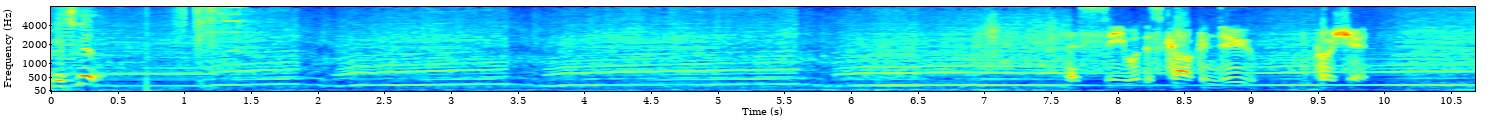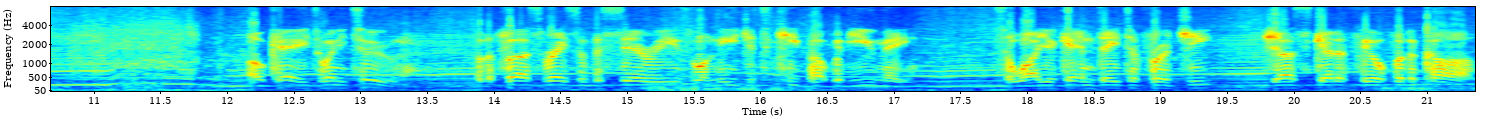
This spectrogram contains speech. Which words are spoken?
let's go Let's see what this car can do. Push it. Okay, 22. For the first race of the series, we'll need you to keep up with you, Yume. So while you're getting data for Ajit, just get a feel for the car.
